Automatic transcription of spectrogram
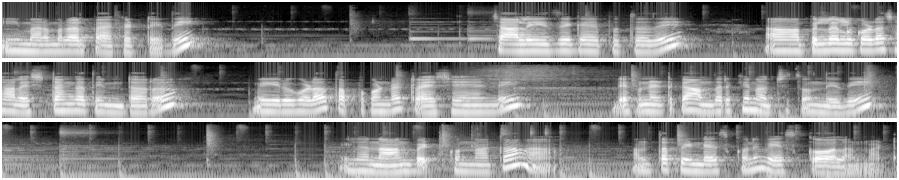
ఈ మరమరాల ప్యాకెట్ ఇది. చాలా ఈజీగా అయిపోతుంది. పిల్లలు కూడా చాలా ఇష్టంగా తింటారు. మీరు కూడా తప్పకుండా ట్రై చేయండి. డెఫినెట్గా అందరికీ నచ్చుతుంది ఇది. ఇలా నానబెట్టుకున్నాక అంతా పిండేసుకొని వేసుకోవాలన్నమాట.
